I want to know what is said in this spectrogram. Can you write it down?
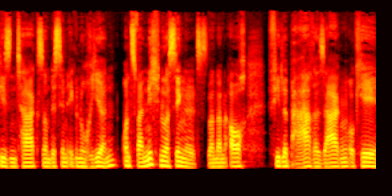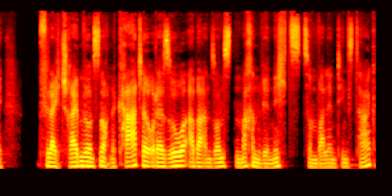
diesen Tag so ein bisschen ignorieren. Und zwar nicht nur Singles, sondern auch viele Paare sagen, okay, vielleicht schreiben wir uns noch eine Karte oder so, aber ansonsten machen wir nichts zum Valentinstag.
